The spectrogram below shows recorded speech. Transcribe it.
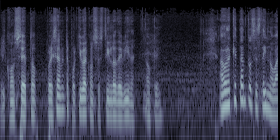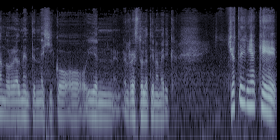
el concepto, precisamente porque iba con su estilo de vida. Ok. Ahora, ¿qué tanto se está innovando realmente en México y en el resto de Latinoamérica? Yo te diría que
